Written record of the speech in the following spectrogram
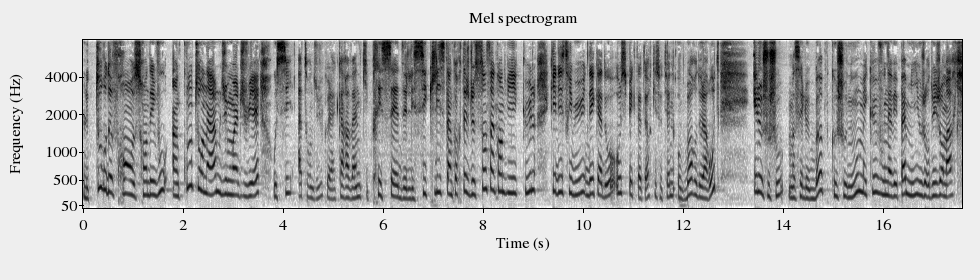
Le Tour de France, rendez-vous incontournable du mois de juillet, aussi attendu que la caravane qui précède les cyclistes. Un cortège de 150 véhicules qui distribue des cadeaux aux spectateurs qui se tiennent au bord de la route. Et le chouchou, ben, c'est le Bob Cochonou, mais que vous n'avez pas mis aujourd'hui, Jean-Marc.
